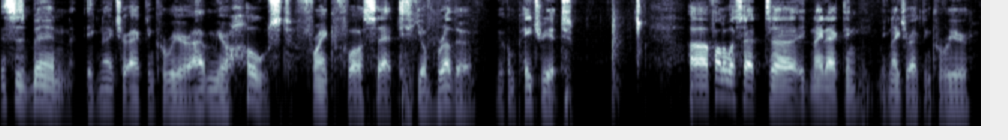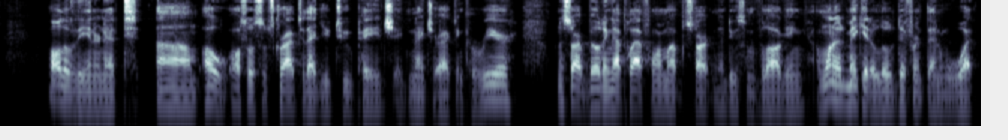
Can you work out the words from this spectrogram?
this has been Ignite Your Acting Career. I'm your host, Frank Fawcett, your brother, your compatriot. Uh, follow us at uh, Ignite Acting, Ignite Your Acting Career, all over the internet. Um, oh, also subscribe to that YouTube page, Ignite Your Acting Career. I'm gonna start building that platform up, starting to do some vlogging. I want to make it a little different than what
